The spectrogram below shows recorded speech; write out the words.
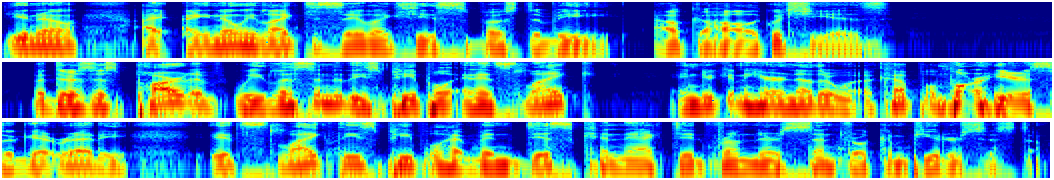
You know, I, I know we like to say like she's supposed to be alcoholic, which she is. But there's this part of we listen to these people and it's like and you're going to hear another one, a couple more here, so get ready. It's like these people have been disconnected from their central computer system.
